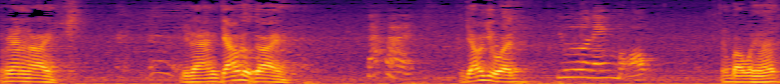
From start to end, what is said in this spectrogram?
Có răng rồi. Vậy là ăn cháo được rồi. Sắp rồi. Cháo chưa Quỳnh? Chưa đang bột. Ăn bầu rồi hả?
